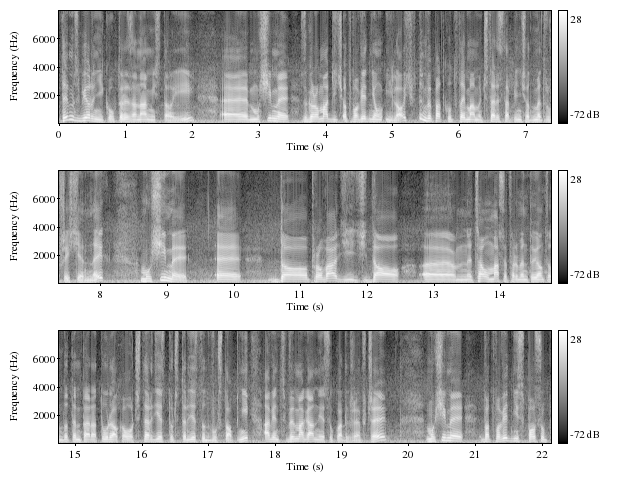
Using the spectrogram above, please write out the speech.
tym zbiorniku, który za nami stoi, e, musimy zgromadzić odpowiednią ilość. W tym wypadku tutaj mamy 450 m3. Musimy e, doprowadzić do całą masę fermentującą do temperatury około 40-42 stopni, a więc wymagany jest układ grzewczy. Musimy w odpowiedni sposób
